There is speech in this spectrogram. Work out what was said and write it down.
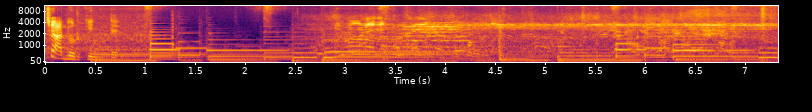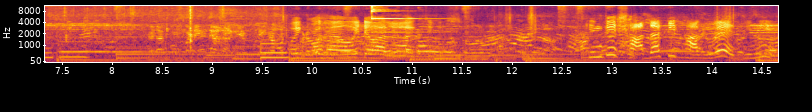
চাদর কিনতে। হ্যাঁ ওইটা ভালো লাগছে। কিন্তু সাদা কি থাকবে জিনিস?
